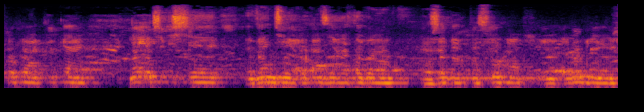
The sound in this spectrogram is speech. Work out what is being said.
Krucha Kike. No i oczywiście będzie okazja do tego, żeby posłuchać również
